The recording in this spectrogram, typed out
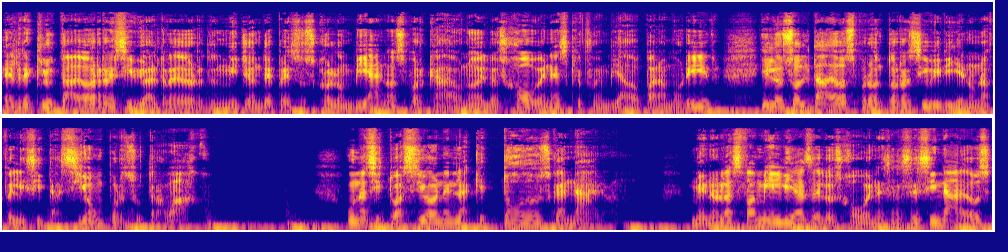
El reclutador recibió alrededor de un millón de pesos colombianos por cada uno de los jóvenes que fue enviado para morir, y los soldados pronto recibirían una felicitación por su trabajo. Una situación en la que todos ganaron menos las familias de los jóvenes asesinados,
